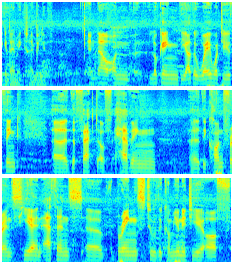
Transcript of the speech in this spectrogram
academics, I believe. And now, on uh, looking the other way, what do you think uh, the fact of having uh, the conference here in Athens uh, brings to the community of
